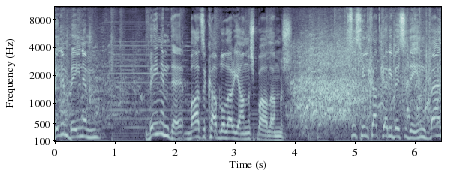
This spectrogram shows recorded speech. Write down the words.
benim beynim, beynimde bazı kablolar yanlış bağlanmış. Siz hilkat garibesi deyin, ben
